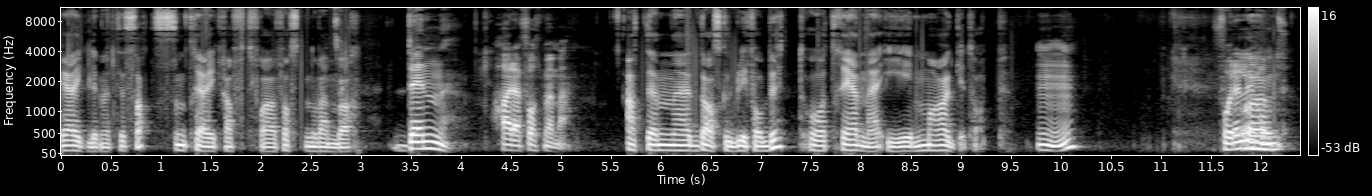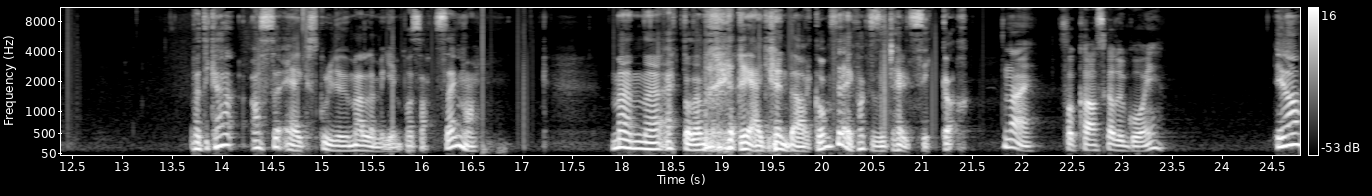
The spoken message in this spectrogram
reglene til SATS som trer i kraft fra 1. november. Den har jeg fått med meg. At den, eh, da skal det bli forbudt å trene i magetopp. For eller imot? Vet du hva? Altså, jeg skulle jo melde meg inn på Sats, jeg nå. Men eh, etter den regelen der kom, så er jeg faktisk ikke helt sikker. Nei, for hva skal du gå i? Ja,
